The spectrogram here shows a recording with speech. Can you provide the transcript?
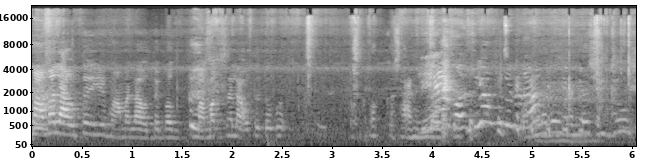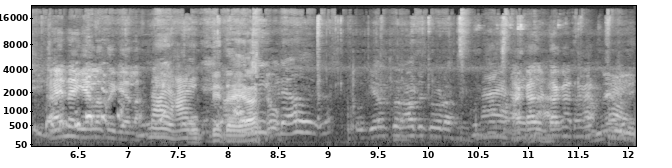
मामा लावतोय ये मामा लावतोय बघ मामा कसं लावतोय तो बघ. बघ कसं आणली काय नाही गेला तो गेला नाही हाय पोपटी तयार टाका टाका टाका.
